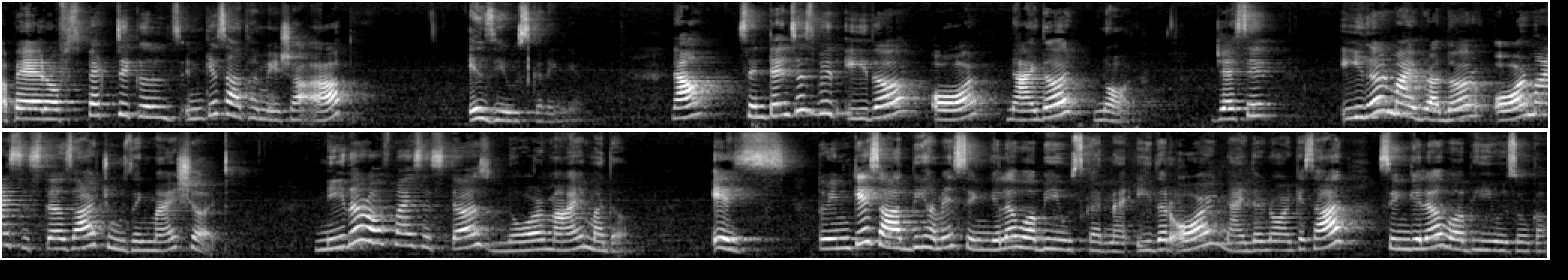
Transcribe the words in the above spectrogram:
a pair of spectacles इनके साथ हमेशा आप इज़ यूज़ करेंगे। Now sentences with either or neither nor जैसे either my brother or my sisters are choosing my shirt. Neither of my sisters nor my mother is. तो इनके साथ भी हमें सिंगुलर वर्ब ही यूज़ करना है। इधर और नाइदर नॉर के साथ सिंगुलर वर्ब ही यूज़ होगा।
